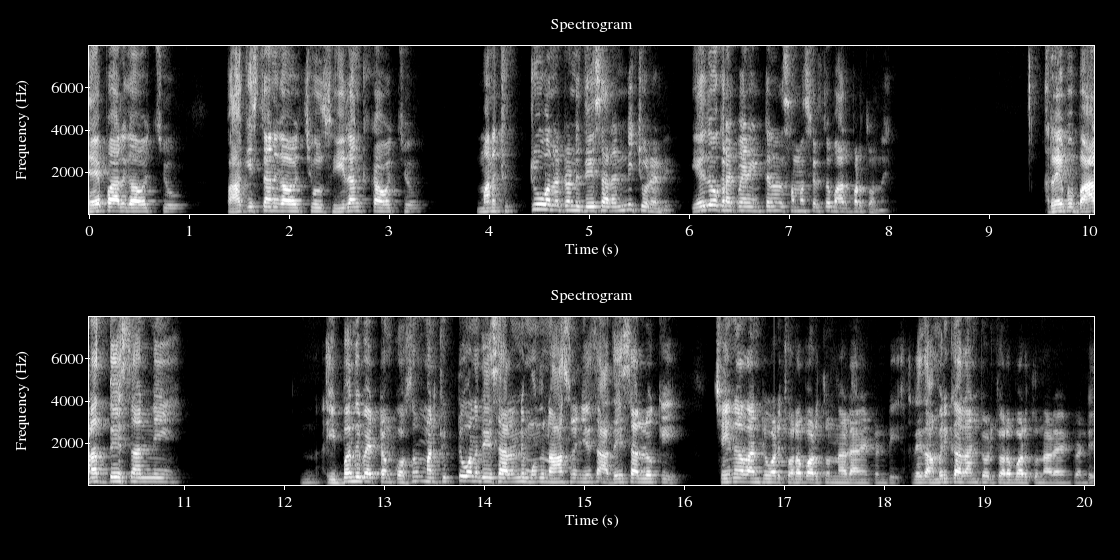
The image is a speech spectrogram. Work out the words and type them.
నేపాల్ కావచ్చు పాకిస్తాన్ కావచ్చు శ్రీలంక కావచ్చు మన చుట్టూ ఉన్నటువంటి దేశాలన్నీ చూడండి ఏదో ఒక రకమైన ఇంటర్నల్ సమస్యలతో బాధపడుతున్నాయి. రేపు భారతదేశాన్ని ఇబ్బంది పెట్టడం కోసం మన చుట్టూ ఉన్న దేశాలన్నీ ముందు నాశనం చేసి ఆ దేశాల్లోకి చైనా లాంటి వాడు చొరబడుతున్నాడు అనేటువంటి లేదా అమెరికా లాంటి వాడు చొరబడుతున్నాడు అనేటువంటి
